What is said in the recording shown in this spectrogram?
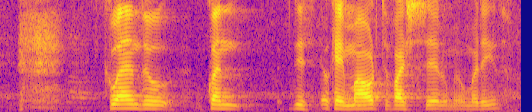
quando, quando diz, ok, Mauro, tu vais ser o meu marido.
